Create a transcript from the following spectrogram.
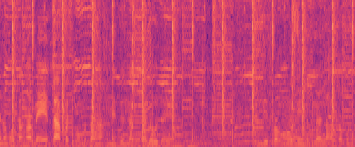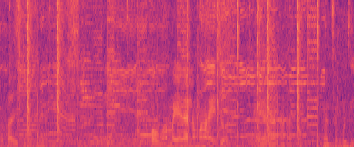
nung utang kami, tapos pumunta nga kami doon, nagpa-load, ayan. Hindi pa ako ngayon, naglalakad papunta tayo dito ngayon. O, mamaya na lang mga idol. Kaya, hanggang sa muli.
